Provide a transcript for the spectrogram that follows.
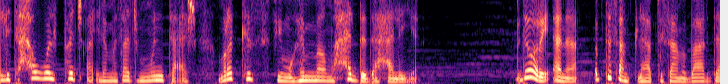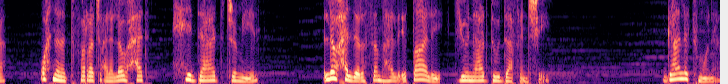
اللي تحول فجأة إلى مزاج منتعش مركز في مهمة محددة حاليا. بدوري أنا ابتسمت لها ابتسامة باردة وإحنا نتفرج على لوحة حداد جميل. اللوحة اللي رسمها الإيطالي ليوناردو دافنشي. قالت منى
